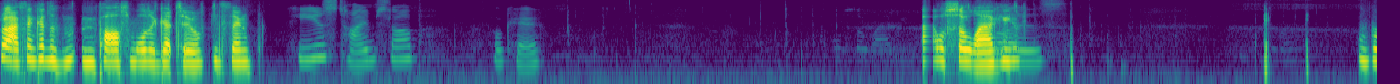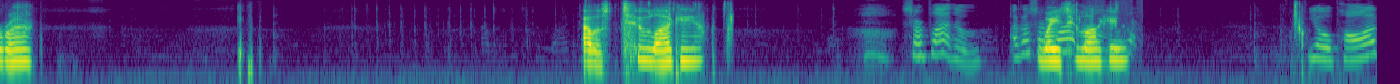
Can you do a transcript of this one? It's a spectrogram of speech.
But I think it's impossible to get to the thing. He used time stop. Okay. That was so laggy. Was. Bruh. That was too laggy. Star Platinum. I got Star Way too Platinum. laggy. Yo, Pog.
